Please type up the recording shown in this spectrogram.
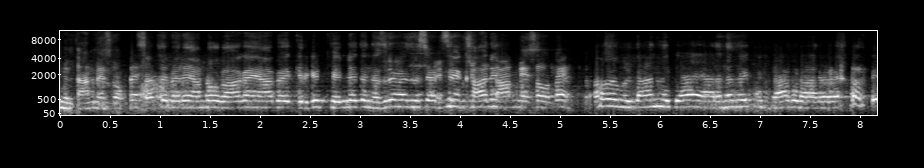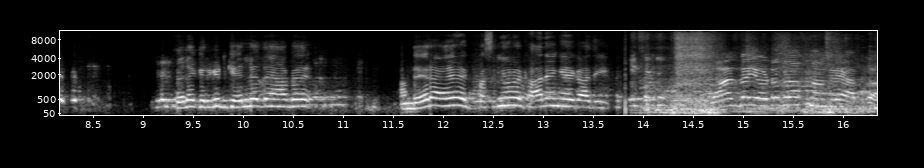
मुल्तान में ऐसा होता है। सबसे पहले हम लोग आ गए यहाँ पे क्रिकेट खेल लेते नजरे वजरे सेट में खा ले मुल्तान में ऐसा होता है। अबे मुल्तान में क्या है यार मज़ाक उड़ा रहे हो? पहले क्रिकेट खेल लेते हैं यहाँ पे। अंधेरा है पसलियों में खा लेंगे एक आधी। वाज भाई ऑटोग्राफ मांग रहे हैं आपका।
